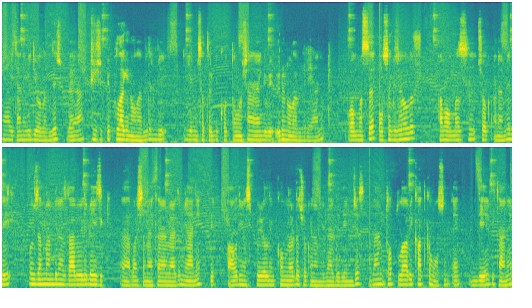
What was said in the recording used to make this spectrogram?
veya bir tane video olabilir veya küçük bir plugin olabilir. Bir 20 satır bir koddan oluşan herhangi bir ürün olabilir yani. Olması olsa güzel olur ama olması çok önemli değil. O yüzden ben biraz daha böyle basic e, başlamaya karar verdim. Yani audience building konuları da çok önemli ileride değineceğiz. Ben topluluğa bir katkım olsun e, diye bir tane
